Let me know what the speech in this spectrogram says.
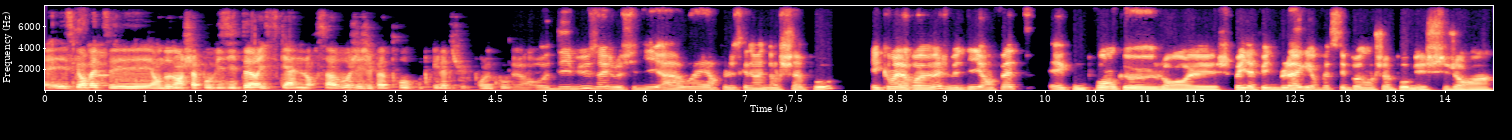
Est-ce qu'en fait c'est en donnant un chapeau visiteur, ils scannent leur cerveau? J'ai pas trop compris là-dessus pour le coup. Alors au début, c'est vrai que je me suis dit ah ouais, en fait le scanner est dans le chapeau. Et quand elle remet, je me dis en fait, elle comprend que genre je sais pas, il a fait une blague et en fait c'était pas dans le chapeau, mais c'est genre un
